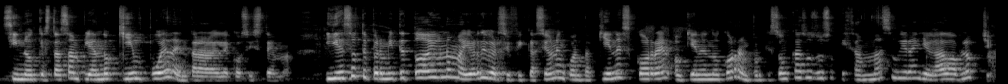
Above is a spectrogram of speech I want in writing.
sino que estás ampliando quién puede entrar al ecosistema. Y eso te permite todavía una mayor diversificación en cuanto a quiénes corren o quiénes no corren, porque son casos de uso que jamás hubieran llegado a blockchain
